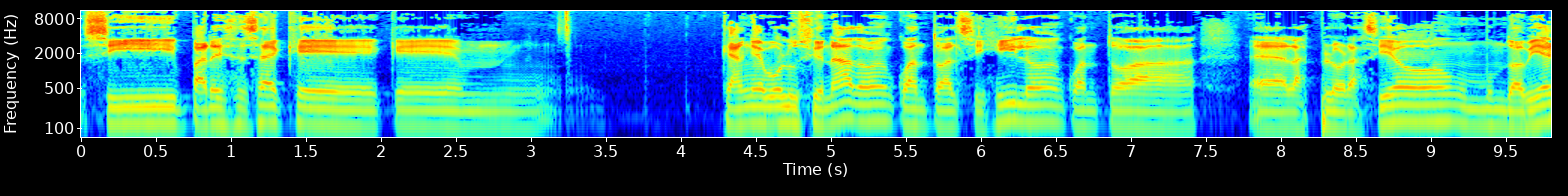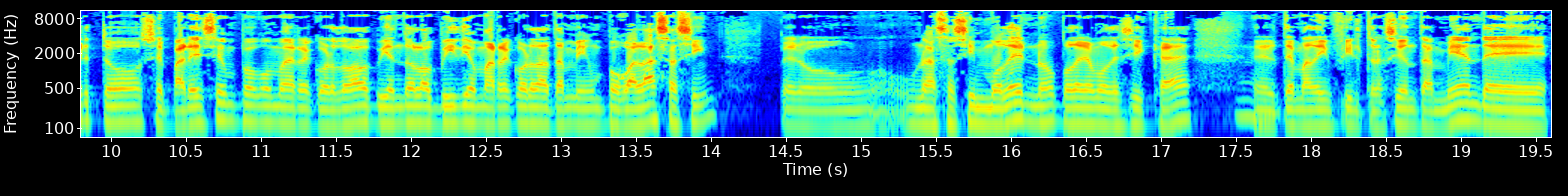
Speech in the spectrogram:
sí parece ser que, que, mm, que han evolucionado en cuanto al sigilo, en cuanto a eh, la exploración, un mundo abierto. Se parece un poco, me recordó, viendo los vídeos, me ha recordado también un poco al Assassin, pero un Assassin moderno, podríamos decir que es. El tema de infiltración también, de,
